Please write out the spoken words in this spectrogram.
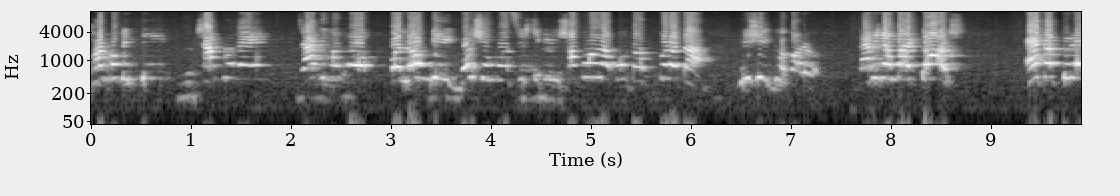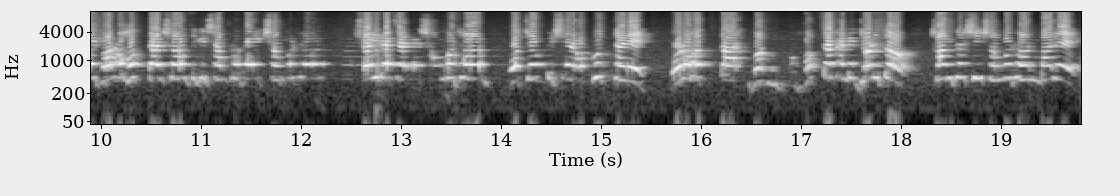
ধর্মভিত্তিক সাম্প্রদায়িক, জাতিগত ও লৈঙ্গিক বৈষম্য সৃষ্টিকারী সকল অপতৎপরতা নিষিদ্ধ করো। দাবি নম্বর দশ, একাত্তরে গণহত্যার সহযোগী সাম্প্রদায়িক সংগঠন, স্বৈরাচারের সংগঠন ও চব্বিশের অভ্যুত্থানে গণহত্যা, গণ- হত্যাকাণ্ডে জড়িত সন্ত্রাসী সংগঠন বারে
